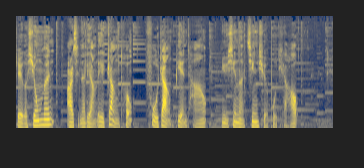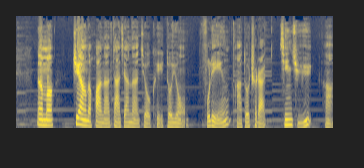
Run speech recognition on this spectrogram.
这个胸闷，而且呢两肋胀痛、腹胀便溏，女性呢经血不调。那么这样的话呢，大家呢就可以多用茯苓啊，多吃点。金桔啊，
